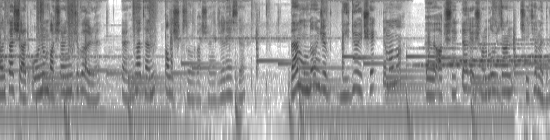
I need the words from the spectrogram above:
Arkadaşlar oyunun başlangıcı böyle. Yani zaten alışıksınız başlangıca neyse. Ben bundan önce videoyu çektim ama e, aksilikler yaşandı o yüzden çekemedim.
